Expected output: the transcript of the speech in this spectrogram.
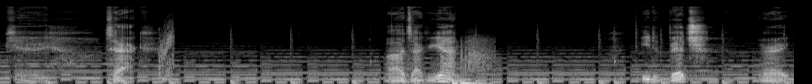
Okay. Attack. Uh, attack again. Eat it, bitch. Alright.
